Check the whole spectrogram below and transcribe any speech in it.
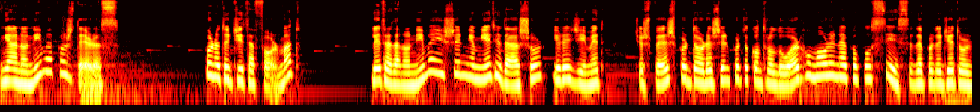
Një anonime poshtë derës. Por në të gjitha format, letrat anonime ishin një mjet i dashur i regjimit, që shpesh përdoreshin për të kontrolluar humorin e popullsisë dhe për të gjetur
